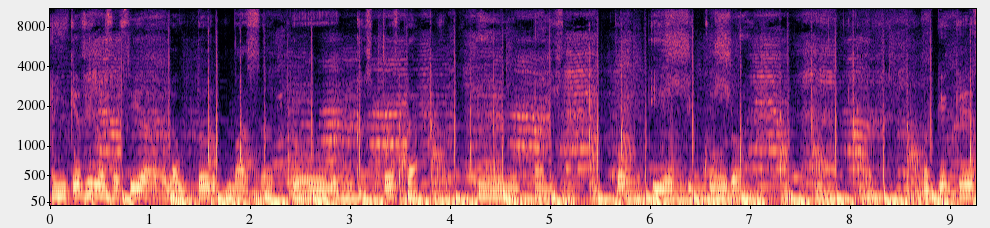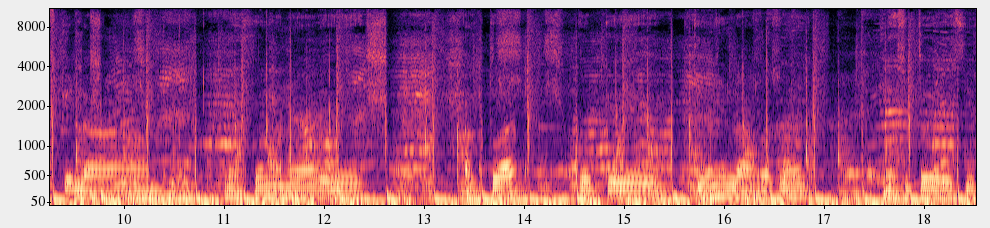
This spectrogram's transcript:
¿En qué filosofía el autor basa tu respuesta? En Aristóteles y Epicuro. ¿Por qué crees que la mejor manera de actuar porque tiene la razón y así puede decir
